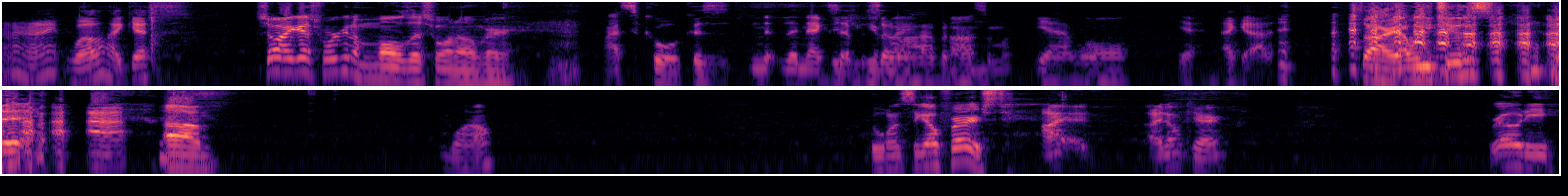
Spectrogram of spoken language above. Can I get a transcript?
All right. Well, I guess So I guess we're gonna mull this one over. that's cool because n- the next Did episode my I'll have an phone? awesome one. Yeah. Well, Mull. Yeah, I got it. Sorry. How will you choose? Um. Well, who wants to go first? I I don't care. Brody,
